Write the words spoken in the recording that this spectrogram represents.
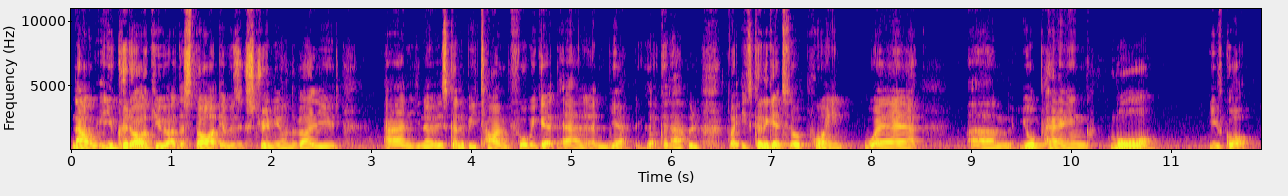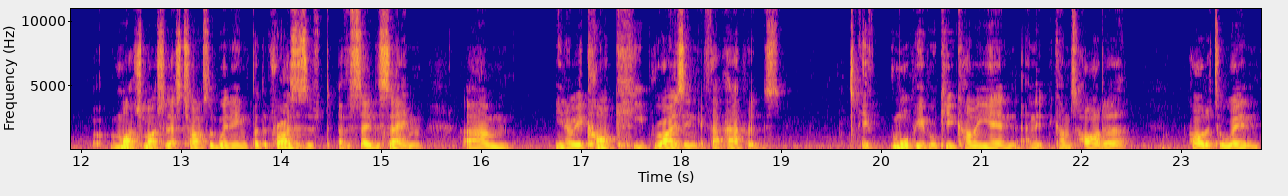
Now you could argue at the start it was extremely undervalued, and you know it's going to be time before we get there, and, and yeah, that could happen. But it's going to get to a point where um, you're paying more, you've got much much less chance of winning, but the prizes have, have stayed the same. Um, you know, it can't keep rising if that happens. If more people keep coming in and it becomes harder, harder to win,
